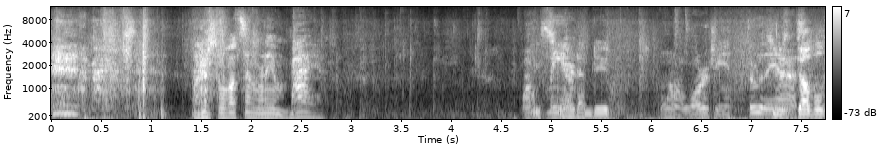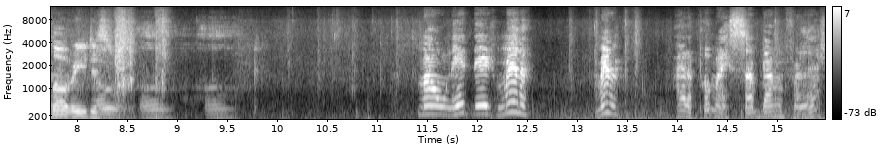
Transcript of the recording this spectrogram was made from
I just want some of them bass. Want You scared him, dude. Want a large in through the He was ass. doubled over. You just. Oh, oh, oh. Come on, hit this minute. Minute. I had to put my sub down for this.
